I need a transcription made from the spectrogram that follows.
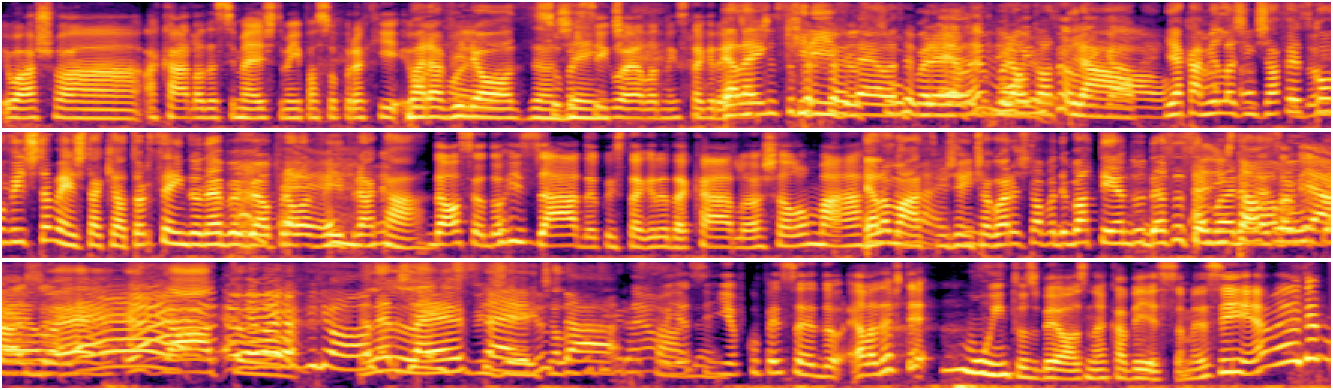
eu acho a, a Carla da CIMED também passou por aqui. Eu Maravilhosa, ela. Super gente. sigo ela no Instagram. Ela é gente é super incrível, fã dela super, ela Ela é é super muito astral. legal. E a Camila, a gente já fez convite também. A gente tá aqui, ó, torcendo, né, Bebel, pra ela É. vir pra cá. Nossa, eu dou risada com o Instagram da Carla. Eu acho ela o máximo. Ela é o máximo, gente. gente. Agora a gente tava debatendo dessa gente semana. tava essa viagem. É, É, exato. ela é maravilhosa, Ela é gente, leve, sério, gente. Ela é muito engraçada. Não, e assim, eu fico pensando, ela deve ter muitos BOs na cabeça, mas assim, ela deve ter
